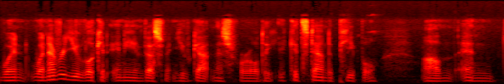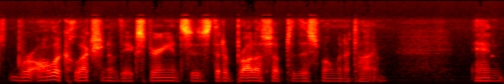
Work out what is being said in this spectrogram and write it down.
When whenever you look at any investment you've got in this world, it, it gets down to people, um, and we're all a collection of the experiences that have brought us up to this moment of time. And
